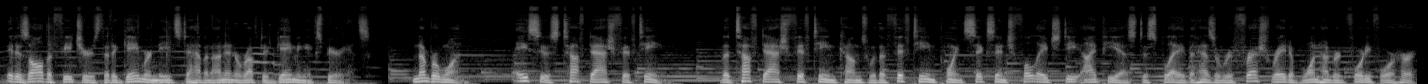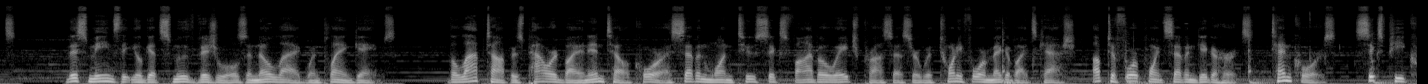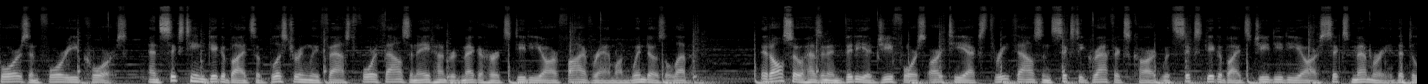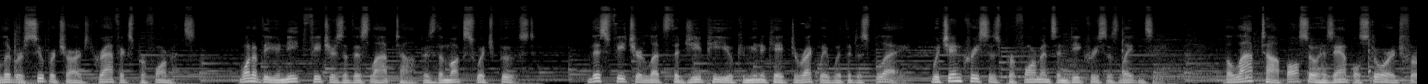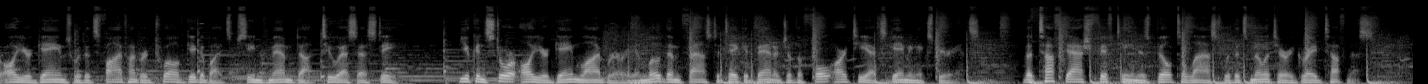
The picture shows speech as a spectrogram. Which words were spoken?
It has all the features that a gamer needs to have an uninterrupted gaming experience. Number 1. Asus TUF 15. The TUF 15 comes with a 15.6 inch Full HD IPS display that has a refresh rate of 144 Hz. This means that you'll get smooth visuals and no lag when playing games. The laptop is powered by an Intel Core i7-12650H processor with 24 MB cache, up to 4.7 GHz, 10 cores, 6 P cores and 4 E cores, and 16 GB of blisteringly fast 4800 MHz DDR5 RAM on Windows 11. It also has an NVIDIA GeForce RTX 3060 graphics card with 6GB GDDR6 memory that delivers supercharged graphics performance. One of the unique features of this laptop is the Mux Switch Boost. This feature lets the GPU communicate directly with the display, which increases performance and decreases latency. The laptop also has ample storage for all your games with its 512GB PCIe 2 SSD. You can store all your game library and load them fast to take advantage of the full RTX gaming experience. The TUF 15 is built to last with its military grade toughness.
